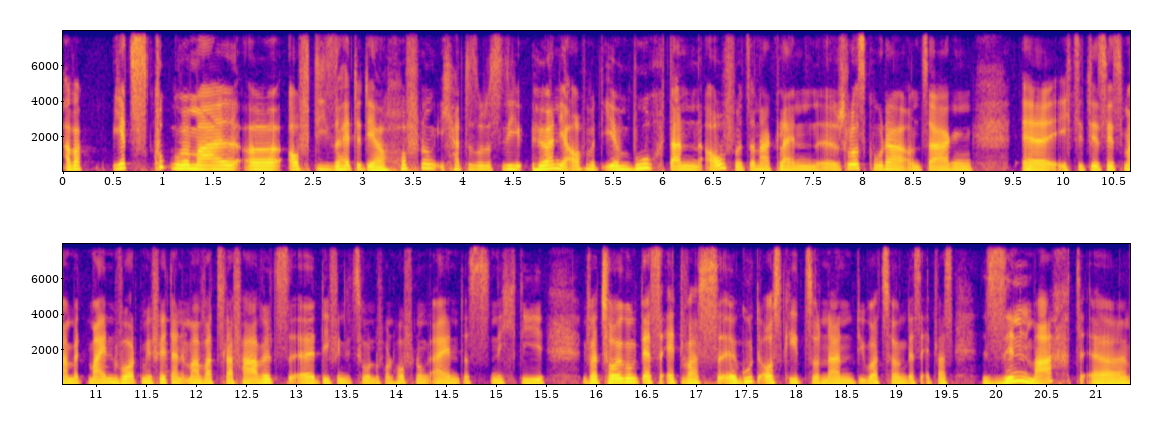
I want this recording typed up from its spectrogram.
Aber jetzt gucken wir mal äh, auf die Seite der Hoffnung. Ich hatte so, dass Sie hören ja auch mit Ihrem Buch dann auf mit so einer kleinen äh, Schlusskoda und sagen, äh, ich zitiere es jetzt mal mit meinen Worten, mir fällt dann immer Václav Havels äh, Definition von Hoffnung ein, dass nicht die Überzeugung, dass etwas äh, gut ausgeht, sondern die Überzeugung, dass etwas Sinn macht äh,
